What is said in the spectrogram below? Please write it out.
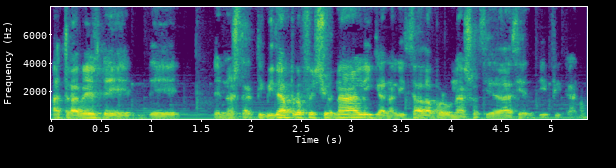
a través de, de, de nuestra actividad profesional y canalizada por una sociedad científica. ¿no?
